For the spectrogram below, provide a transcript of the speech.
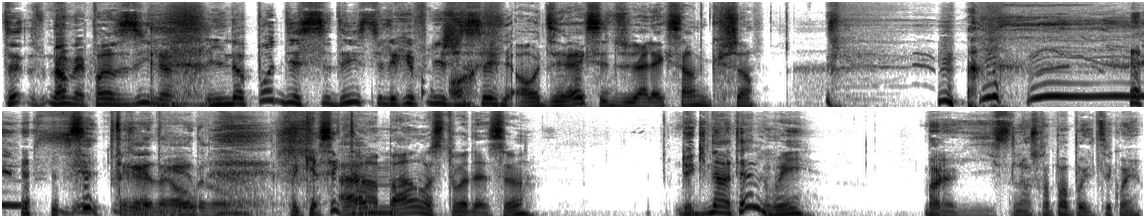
T'sais, non, mais pense-y, là. Il n'a pas décidé s'il réfléchissait. On, on dirait que c'est du Alexandre Cusson. c'est très, drôle. Mais qu'est-ce que t'en Hum, penses, toi, de ça? De Guy Nantel? Oui. Bon, il se lancera pas en politique, voyons.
